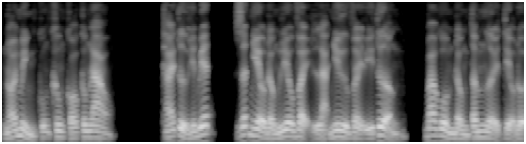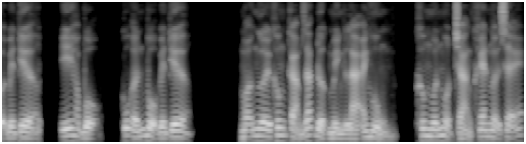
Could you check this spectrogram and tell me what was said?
nói mình cũng không có công lao thái tử hiên biết, rất nhiều đồng liêu vậy là như vậy ý tưởng, bao gồm đồng tâm người tiểu đội bên kia, y học bộ, cũ ấn bộ bên kia. Mọi người không cảm giác được mình là anh hùng, không muốn một chàng khen ngợi sẽ,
